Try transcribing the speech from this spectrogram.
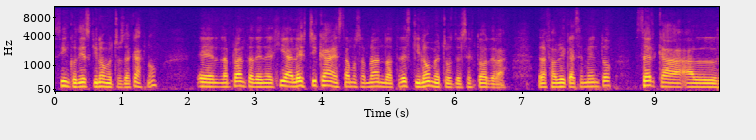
5 o 10 kilómetros de acá, ¿no? La planta de energía eléctrica estamos hablando a 3 kilómetros del sector de la, de la fábrica de cemento, cerca al,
